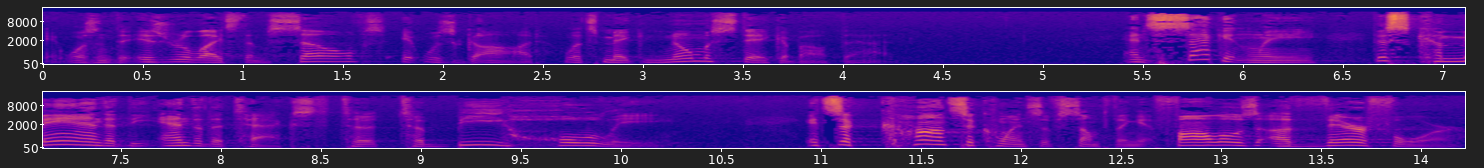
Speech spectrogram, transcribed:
it wasn't the Israelites themselves, it was God. Let's make no mistake about that. And secondly, this command at the end of the text to, to be holy, it's a consequence of something. It follows a therefore.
